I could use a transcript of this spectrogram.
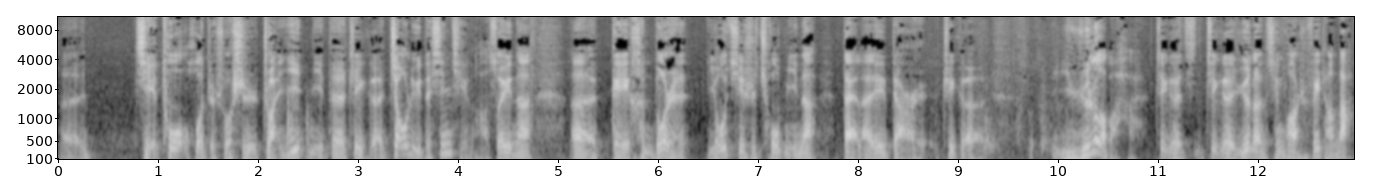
呃解脱，或者说是转移你的这个焦虑的心情啊。所以呢，呃，给很多人，尤其是球迷呢，带来一点这个娱乐吧哈。这个这个娱乐的情况是非常大。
